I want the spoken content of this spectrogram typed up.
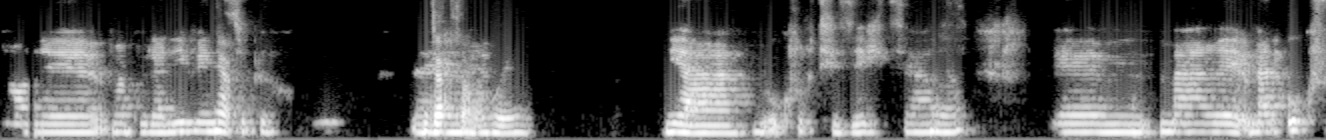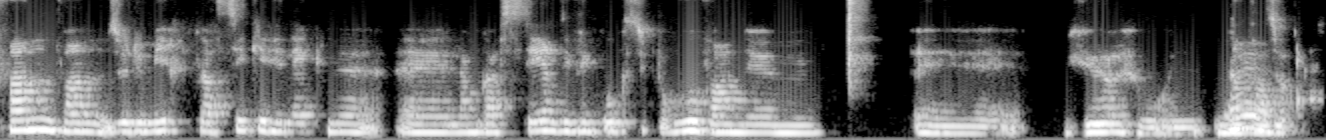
van, eh, van Coralie vind ik Ja. super goed. Dat is echt wel een goeie. Ja, ook voor het gezicht zelf. Ja. Ehm, maar eh, ik ben ook fan van zo de meer klassieke, gelijk een eh Lancaster, die vind ik ook super goed van eh, geur gewoon. Ja. zo echt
